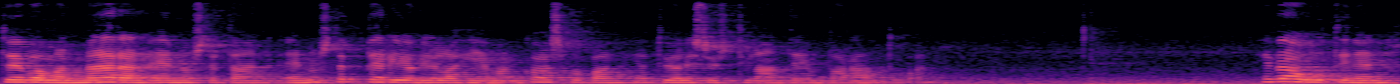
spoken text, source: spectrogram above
Työvoiman määrän ennustetaan ennusteperiodilla hieman kasvavan ja työllisyystilanteen parantuvan. Hyvä uutinen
